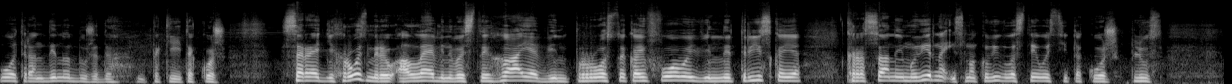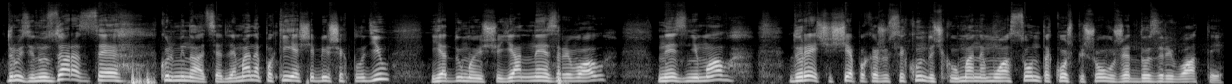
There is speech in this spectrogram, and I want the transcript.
От рандино дуже такий також середніх розмірів, але він вистигає, він просто кайфовий, він не тріскає. Краса неймовірна і смакові властивості також. Плюс. Друзі, ну зараз це кульмінація. Для мене, поки я ще більших плодів, я думаю, що я не зривав, не знімав. До речі, ще покажу секундочку. У мене муасон також пішов вже дозрівати.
